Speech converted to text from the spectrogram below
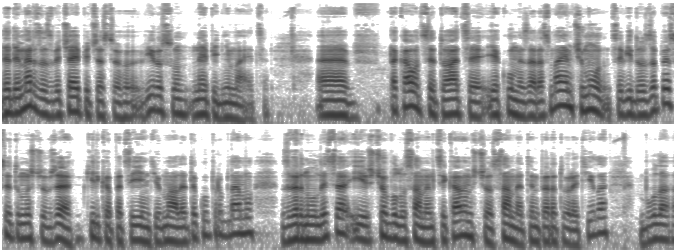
ДДМР зазвичай під час цього вірусу не піднімається. Така от ситуація, яку ми зараз маємо. Чому це відео записую? Тому що вже кілька пацієнтів мали таку проблему, звернулися. І що було самим цікавим, що саме температура тіла була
